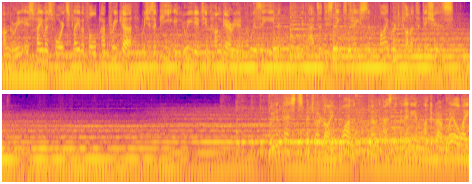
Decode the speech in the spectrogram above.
Hungary is famous for its flavorful paprika, which is a key ingredient in Hungarian cuisine. It adds a distinct taste and vibrant colour to dishes. Budapest's Metro Line 1, known as the Millennium Underground Railway,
